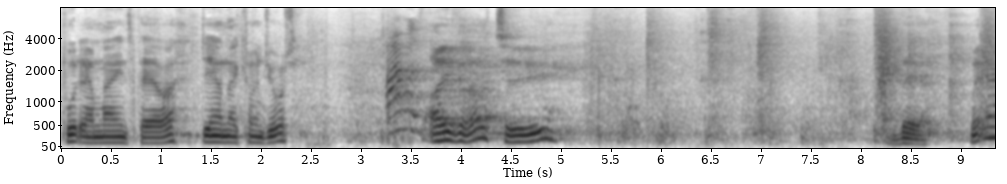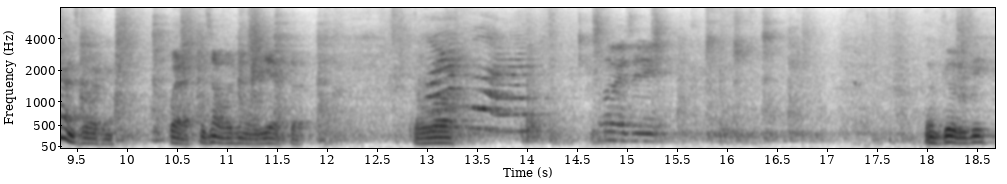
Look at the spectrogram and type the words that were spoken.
put our mains power down that conduit over to there, where Aaron's working. Well, he's not working there yet, but the was. Hello, Izzy. Look good, Izzy.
